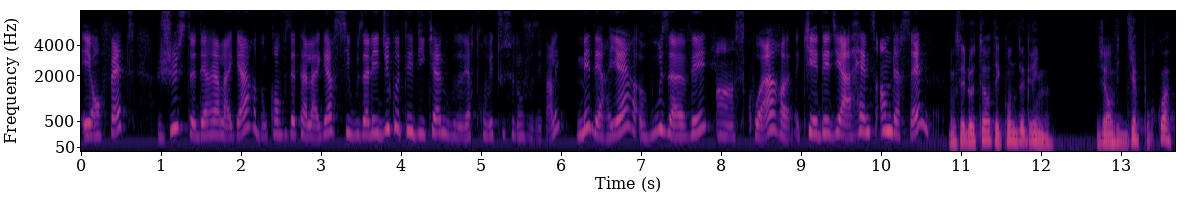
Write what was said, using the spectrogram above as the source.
Et en fait, juste derrière la gare, donc quand vous êtes à la gare, si vous allez du côté Beacon, vous allez retrouver tout ce dont je vous ai parlé. Mais derrière, vous avez un square qui est dédié à Hans Andersen. Donc c'est l'auteur des contes de Grimm. J'ai envie de dire pourquoi.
